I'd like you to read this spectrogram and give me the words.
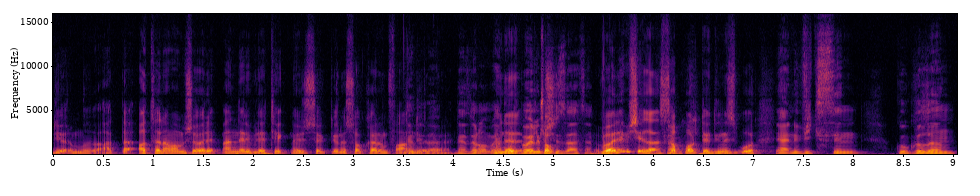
diyorum bu hatta atanamamış öğretmenleri bile teknoloji sektörüne sokarım falan. Neden, neden olmuyor? Neden- Böyle bir çok- şey zaten. Böyle bir şey zaten. Tabii Support dediğiniz bu. Yani Wix'in, Google'ın,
